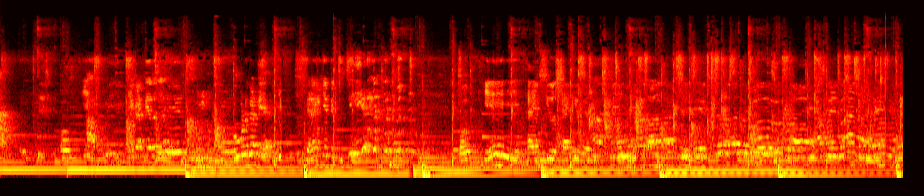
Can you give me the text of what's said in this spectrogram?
आया Okay, thank you, thank you very much. ए,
